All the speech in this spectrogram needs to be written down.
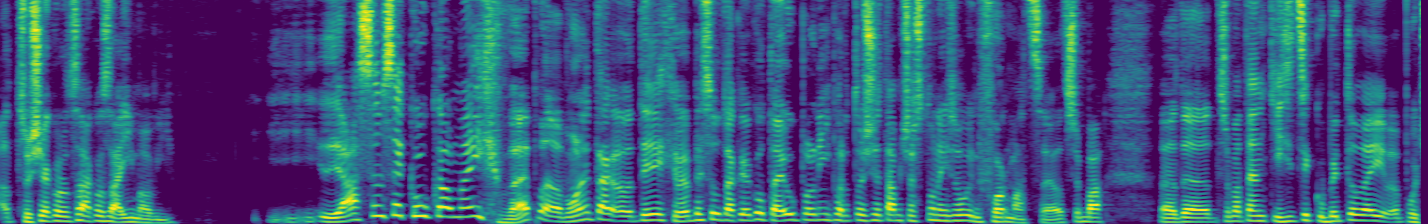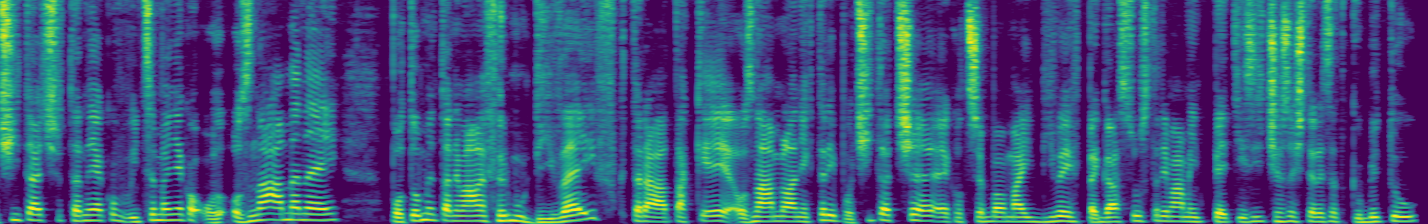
a což je jako docela jako zajímavý já jsem se koukal na jejich web, oni tak, ty jejich weby jsou tak jako tajuplný, protože tam často nejsou informace. Jo. Třeba, eh, třeba ten tisícikubitový počítač, ten je jako víceméně jako oznámený. Potom tady máme firmu D-Wave, která taky oznámila některé počítače, jako třeba mají D-Wave Pegasus, který má mít 5640 kubitů.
